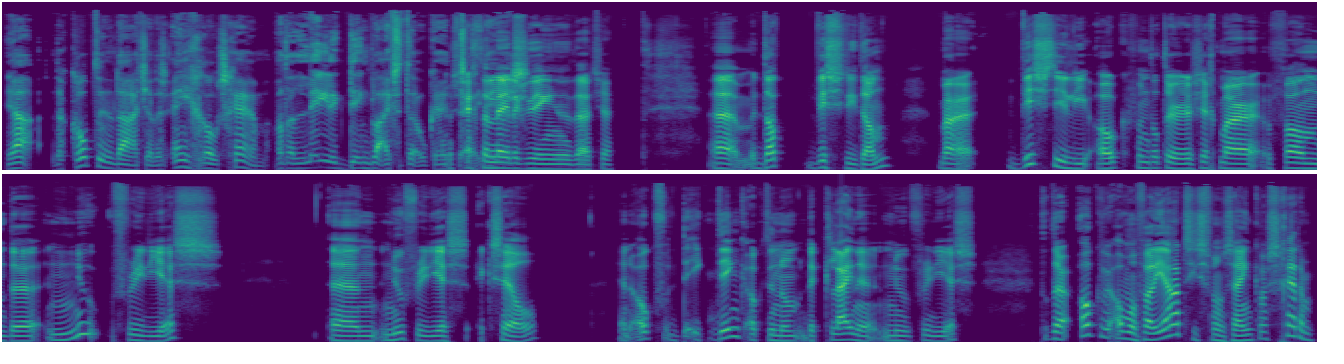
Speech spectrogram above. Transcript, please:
Ja, dat klopt inderdaad. Ja, dat is één groot scherm. Wat een lelijk ding blijft het ook. Hè? Dat is echt een lelijk ding inderdaad, ja. Ehm, dat wisten jullie dan. Maar wisten jullie ook van dat er zeg maar van de New 3DS en New 3DS XL en ook ik denk ook de, de kleine New 3DS dat er ook weer allemaal variaties van zijn qua scherm.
